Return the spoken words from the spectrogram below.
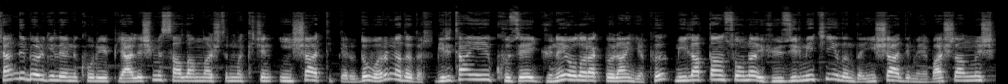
kendi bölgelerini koruyup yerleşimi sağlamlaştırmak için inşa ettikleri duvarın adıdır. Britanya'yı kuzey güney olarak bölen yapı milattan sonra 122 yılında inşa edilmeye başlanmış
